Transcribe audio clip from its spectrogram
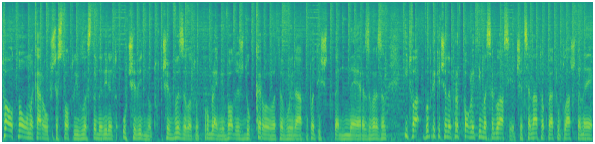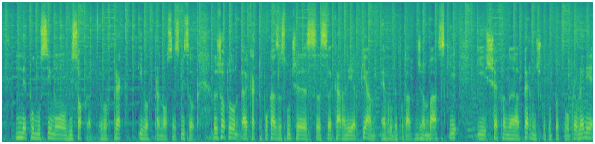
това отново накара обществото и властта да видят очевидното, че възелът от проблеми, водещ до кървавата война по пътищата, не е развързан. И това, въпреки че на пръв поглед има съгласие, че цената, която плащаме е непоносимо висока в пряк и в преносен смисъл. Защото, както показа случая с Каралия Пян, евродепутат Джамбаски и шефа на Пернишкото пътно управление,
